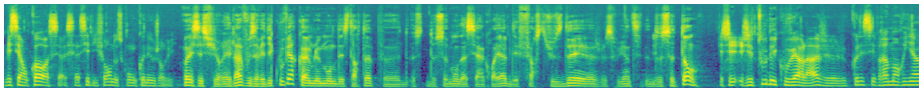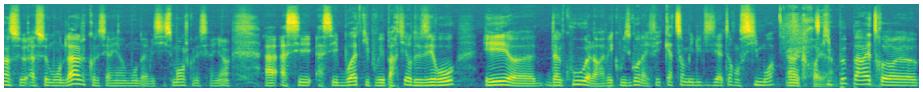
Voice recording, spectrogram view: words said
mais c'est encore, c'est assez différent de ce qu'on connaît aujourd'hui. Oui, c'est sûr. Et là, vous avez découvert quand même le monde des startups, de ce monde assez c'est incroyable, des First Tuesday, euh, je me souviens de, ce temps. J'ai tout découvert là. Je ne connaissais vraiment rien à ce, monde-là. Je ne connaissais rien au monde d'investissement. Je ne connaissais rien à, ces, boîtes qui pouvaient partir de zéro. Et euh, d'un coup, alors avec WizGo, on avait fait 400 000 utilisateurs en six mois. Incroyable. Ce qui peut paraître euh,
